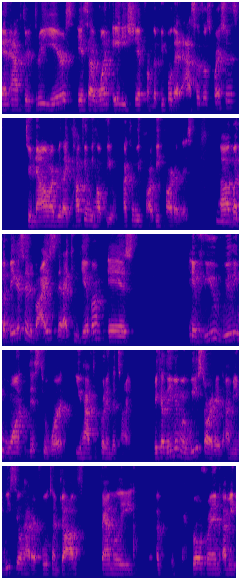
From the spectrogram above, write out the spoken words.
And after three years, it's a 180 shift from the people that ask us those questions to now I'll be like, how can we help you? How can we be part of this? Mm-hmm. Uh, but the biggest advice that I can give them is if you really want this to work, you have to put in the time. Because even when we started, I mean, we still had our full time jobs, family, girlfriend, I mean,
